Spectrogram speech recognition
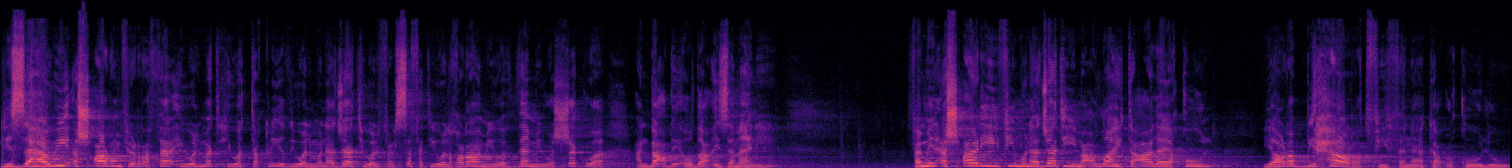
وللزهاوي أشعار في الرثاء والمدح والتقريض والمناجاة والفلسفة والغرام والذم والشكوى عن بعض أوضاع زمانه. فمن أشعاره في مناجاته مع الله تعالى يقول يا رب حارت في ثناك عقول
